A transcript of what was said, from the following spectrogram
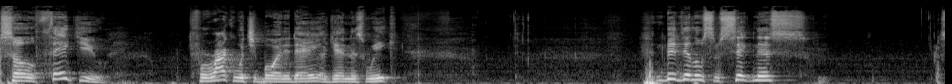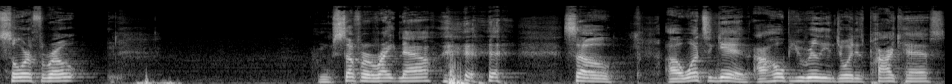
So thank you for rocking with your boy today again this week. Been dealing with some sickness, sore throat. I'm suffering right now. so uh, once again, I hope you really enjoy this podcast.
